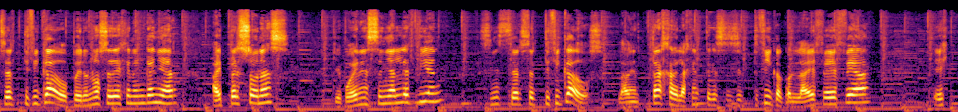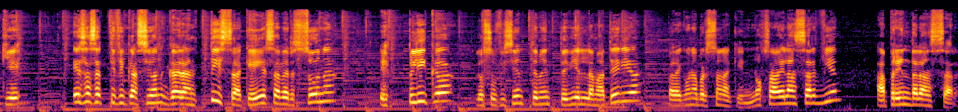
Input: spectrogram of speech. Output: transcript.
certificado, pero no se dejen engañar, hay personas que pueden enseñarles bien sin ser certificados. La ventaja de la gente que se certifica con la FFA es que esa certificación garantiza que esa persona explica lo suficientemente bien la materia para que una persona que no sabe lanzar bien aprenda a lanzar.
